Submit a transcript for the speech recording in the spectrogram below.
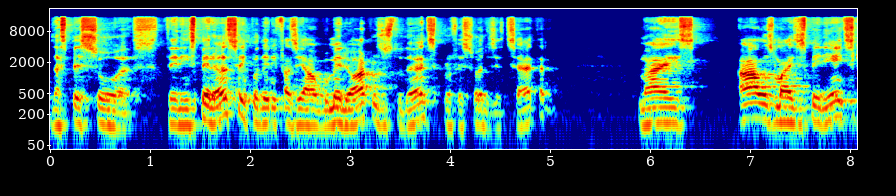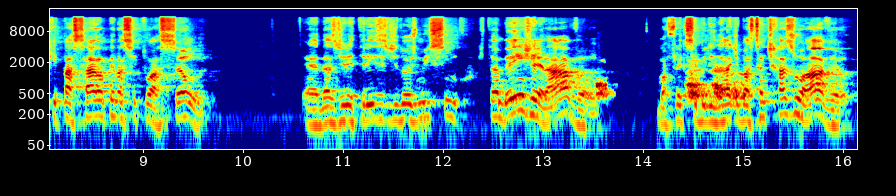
das pessoas terem esperança e poderem fazer algo melhor para os estudantes, professores, etc. Mas há os mais experientes que passaram pela situação é, das diretrizes de 2005, que também geravam uma flexibilidade bastante razoável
